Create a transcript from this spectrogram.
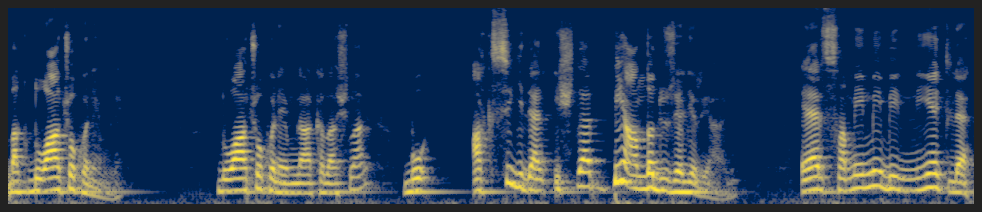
bak dua çok önemli. Dua çok önemli arkadaşlar. Bu aksi giden işler bir anda düzelir yani. Eğer samimi bir niyetle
